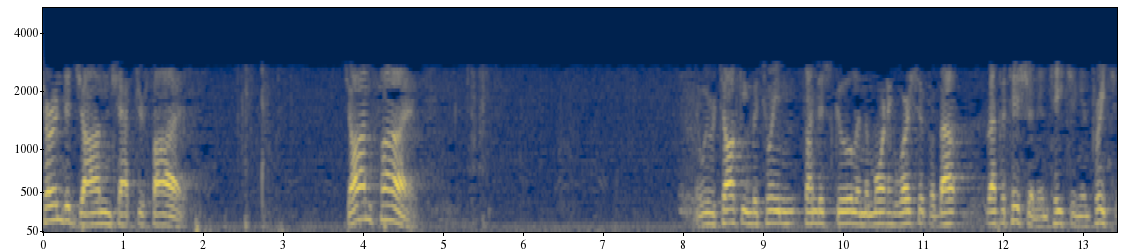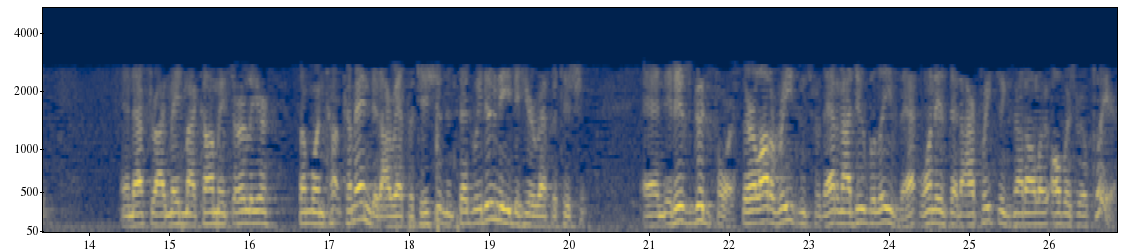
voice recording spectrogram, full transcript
turn to John chapter 5. John 5. And we were talking between Sunday school and the morning worship about repetition in teaching and preaching. And after I made my comments earlier, someone commended our repetition and said we do need to hear repetition. And it is good for us. There are a lot of reasons for that, and I do believe that. One is that our preaching is not always real clear.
